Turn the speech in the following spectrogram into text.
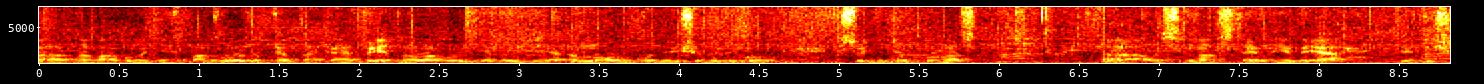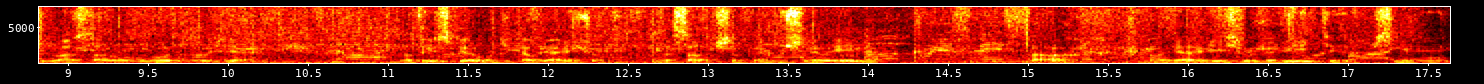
а, новогодняя погода, прям такая предновогодняя, друзья. До Нового года еще далеко. Сегодня только у нас а, 18 ноября 2022 года, друзья. До 31 декабря еще достаточно приличное время. А, я весь уже, видите, в снегу.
